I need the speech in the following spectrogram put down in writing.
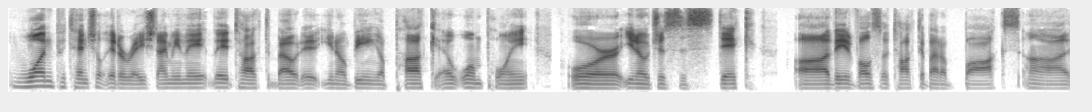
one potential iteration. I mean, they they talked about it, you know, being a puck at one point, or you know, just a stick. Uh, they've also talked about a box, uh,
